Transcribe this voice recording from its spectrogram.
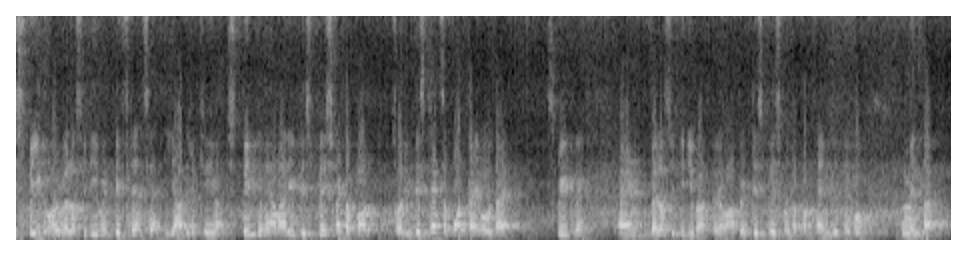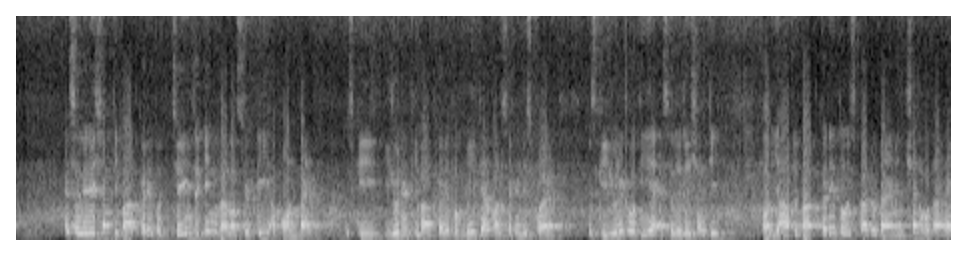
speed और वेलोसिटी में डिफरेंस है, याद रखिएगा। स्पीड में हमारी displacement upon sorry distance upon time होता है स्पीड में एंड वेलोसिटी की बात करें, वहाँ पे डिस्प्लेसमेंट अपॉन टाइम देखने को मिलता है। एक्सेलरेशन की बात करें तो change in velocity upon time इसकी यूनिट की बात करें तो मीटर पर सेकंड स्क्वायर इसकी यूनिट होती है एक्सेलरेशन की। और यहाँ पे बात करें तो इसका जो डायमेंशन होता है,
